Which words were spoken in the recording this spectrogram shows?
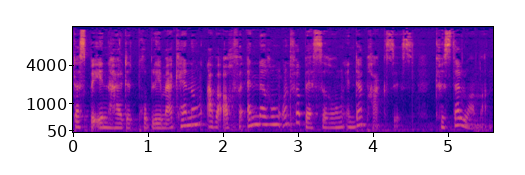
Das beinhaltet Problemerkennung, aber auch Veränderung und Verbesserung in der Praxis. Christa Lohrmann.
